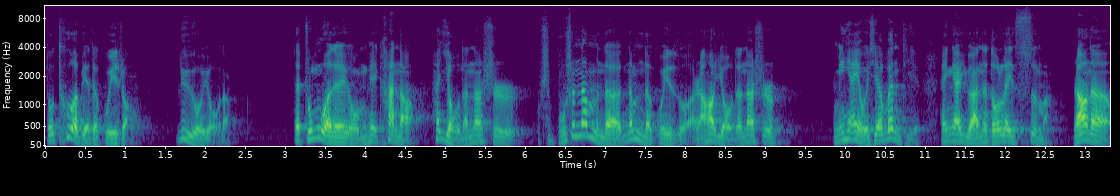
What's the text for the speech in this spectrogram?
都特别的规整，绿油油的。在中国的这个，我们可以看到，它有的呢是是不是那么的那么的规则，然后有的呢是明显有一些问题。它应该圆的都类似嘛。然后呢，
